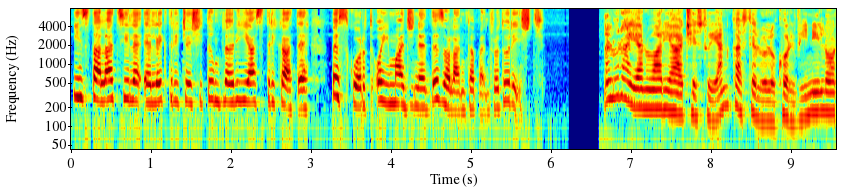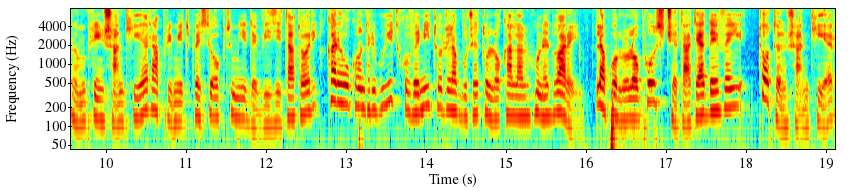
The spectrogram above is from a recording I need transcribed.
instalațiile electrice și tâmplăria stricate. Pe scurt, o imagine dezolantă pentru turiști. În luna ianuarie a acestui an, Castelul Corvinilor, în plin șantier, a primit peste 8.000 de vizitatori care au contribuit cu venituri la bugetul local al Hunedoarei. La polul opus, cetatea Devei, tot în șantier,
